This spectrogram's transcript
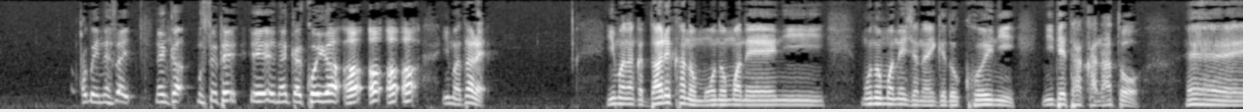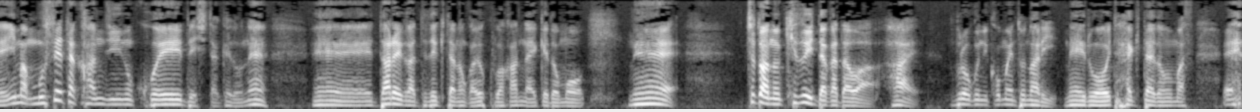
ごめんなさい。なんか、むせて、えー、なんか声が、あ、あ、あ、あ、今誰？今なんか誰かのモノマネに、モノマネじゃないけど声に似てたかなと、えー、今むせた感じの声でしたけどね、えー、誰が出てきたのかよくわかんないけども、ねえ、ちょっとあの気づいた方は、はい、ブログにコメントなり、メールをいただきたいと思います。え、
